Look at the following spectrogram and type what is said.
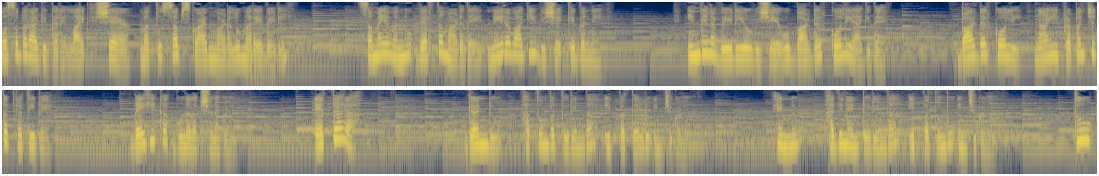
ಹೊಸಬರಾಗಿದ್ದರೆ ಲೈಕ್, ಶೇರ್ ಮತ್ತು ಸಬ್ಸ್ಕ್ರೈಬ್ ಮಾಡಲು ಮರೆಯಬೇಡಿ. ಸಮಯವನ್ನು ವ್ಯರ್ಥ ಮಾಡದೆ ನೇರವಾಗಿ ವಿಷಯಕ್ಕೆ ಬನ್ನಿ. ಇಂದಿನ ವಿಡಿಯೋ ವಿಷಯವು ಬಾರ್ಡರ್ ಕೋಲಿಯಾಗಿದೆ. ಬಾರ್ಡರ್ ಕೋಲಿ ನಾಯಿ ಪ್ರಪಂಚದ ಪ್ರತಿಭೆ. ದೈಹಿಕ ಗುಣಲಕ್ಷಣಗಳು. ಎತ್ತರ. ಗಂಡು ಹತ್ತೊಂಬತ್ತರಿಂದ ಇಪ್ಪತ್ತೆರಡು ಇಂಚುಗಳು. ಹೆಣ್ಣು ಹದಿನೆಂಟರಿಂದ ಇಪ್ಪತ್ತೊಂದು ಇಂಚುಗಳು. ತೂಕ.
